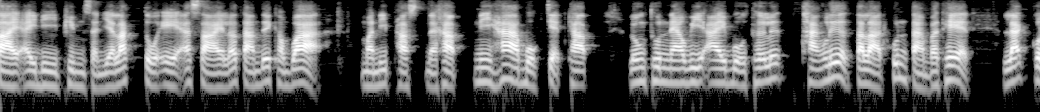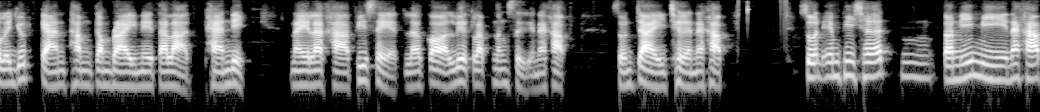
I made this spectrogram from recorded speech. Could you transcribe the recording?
Line ID พิมพ์สัญลักษณ์ตัว A assign แล้วตามด้วยคำว่า Money Plus นะครับ นี่5บวก7ครับ ลงทุนแนว VI บวกเธอเลือกทางเลือกตลาดหุ้นต่างประเทศ และกลยุทธ์การทำกำไรในตลาดแพนิกในราคาพิเศษแล้วก็เลือกรับหนังสือนะครับ สนใจเชิญนะครับ ส่วน MP Shirt ตอนนี้มีนะครับ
